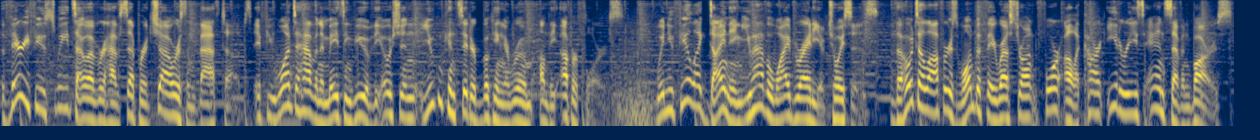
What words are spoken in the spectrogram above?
Very few suites, however, have separate showers and bathtubs. If you want to have an amazing view of the ocean, you can consider booking a room on the upper floors. When you feel like dining, you have a wide variety of choices. The hotel offers one buffet restaurant, four a la carte eateries, and seven bars.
